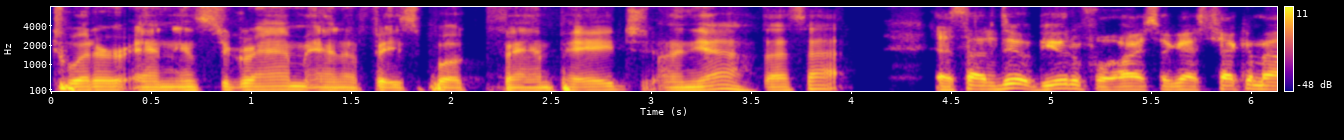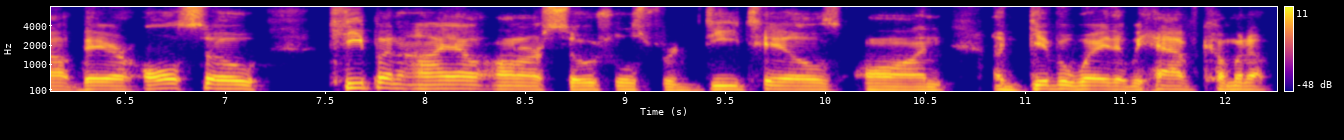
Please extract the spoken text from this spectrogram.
Twitter and Instagram, and a Facebook fan page. And yeah, that's that. That's how to do it. Beautiful. All right. So, guys, check them out there. Also, keep an eye out on our socials for details on a giveaway that we have coming up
